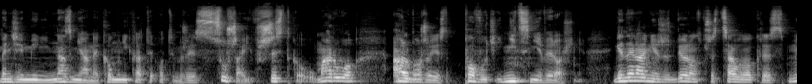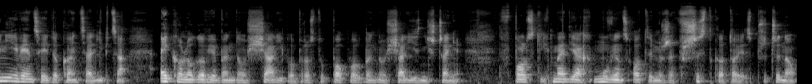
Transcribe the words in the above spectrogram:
będziemy mieli na zmianę komunikaty o tym, że jest susza i wszystko umarło, albo że jest powódź i nic nie wyrośnie. Generalnie rzecz biorąc, przez cały okres, mniej więcej do końca lipca, ekologowie będą siali po prostu popłoch, będą siali zniszczenie w polskich mediach, mówiąc o tym, że wszystko to jest przyczyną,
